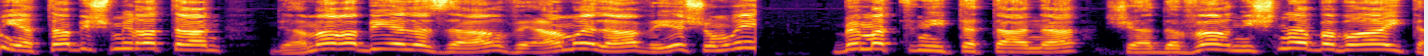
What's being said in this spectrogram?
מיעטה בשמירתן, דאמר רבי אלעזר, ואמר לה, ויש אומרים, במתניתא תנא, שהדבר נשנה בברייתא.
